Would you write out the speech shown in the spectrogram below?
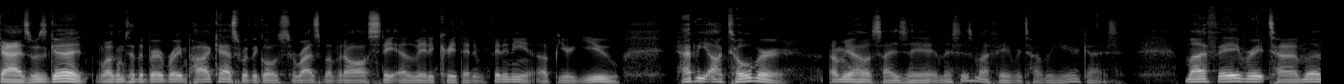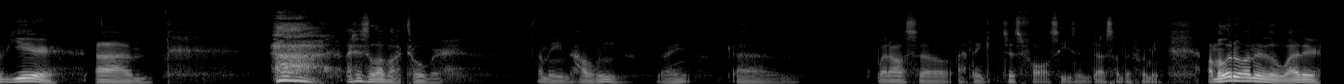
Guys, what's good? Welcome to the Bird Brain Podcast, where the goal is to rise above it all, stay elevated, create that infinity, and up your you. Happy October. I'm your host, Isaiah, and this is my favorite time of year, guys. My favorite time of year. Um, I just love October. I mean, Halloween, right? Um, but also I think just fall season does something for me. I'm a little under the weather,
